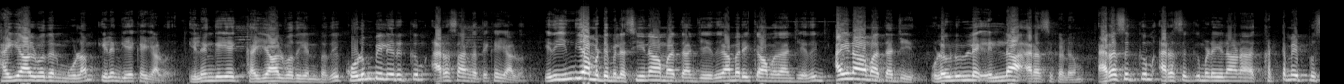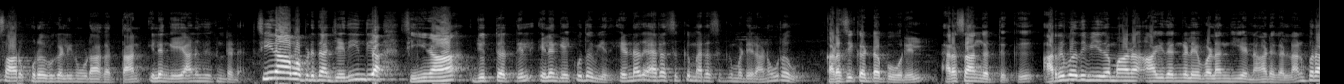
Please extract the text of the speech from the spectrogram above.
கையாள்வதன் மூலம் இலங்கையை கையாள்வது. இலங்கையை கையாள்வது என்பது கொழும்பில் இருக்கும் அரசாங்கத்தை கையாள்வது. இது இந்தியா மட்டுமில்லை சீனா தான் செய்யுது அமெரிக்கா தான் செய்யுது ஐநா தான் செய்யுது உலகில் உள்ள எல்லா அரசுகளும் அரசுக்கும் அரசுக்கும் இடையிலான கட்டமைப்பு சார் உறவுகளின் ஊடாகத்தான் இலங்கையை அணுகுகின்றன. சீனாவும் அப்படித்தான் செய்து இந்தியா சீனா யுத்தத்தில் இலங்கைக்கு உதவியது. என்னது அரசுக்கும் அரசுக்கும் இடையிலான உறவு. கடைசி கட்ட போரில் அரசாங்கத்துக்கு அறுபது வீதமான ஆயுதங்களை வழங்கிய நாடுகள்லாம் பிற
